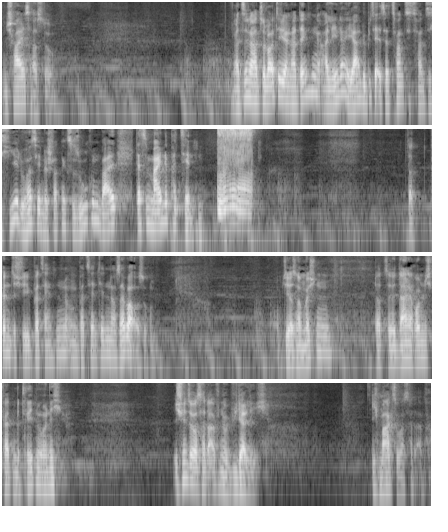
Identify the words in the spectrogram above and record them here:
Einen Scheiß hast du. Jetzt sind halt so Leute, die dann halt denken, Alena, ja, du bist ja erst seit 2020 hier, du hast hier in der Stadt nichts zu suchen, weil das sind meine Patienten. Das können sich die Patienten und Patientinnen auch selber aussuchen. Ob die das noch möchten, dass sie deine Räumlichkeiten betreten oder nicht. Ich finde sowas halt einfach nur widerlich. Ich mag sowas halt einfach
